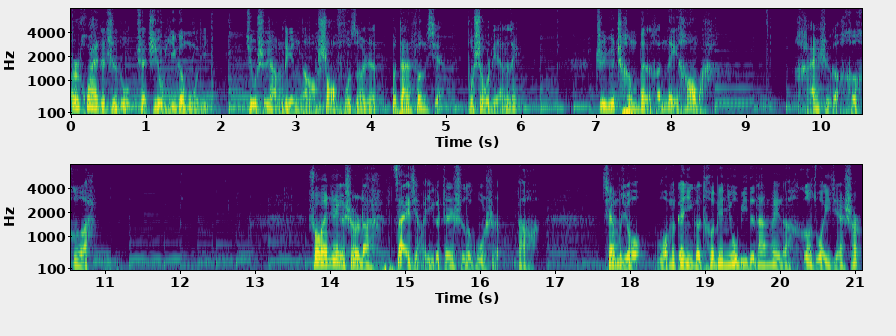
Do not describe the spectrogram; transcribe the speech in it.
而坏的制度却只有一个目的，就是让领导少负责任、不担风险、不受连累。至于成本和内耗嘛，还是个呵呵啊。说完这个事儿呢，再讲一个真实的故事啊。前不久，我们跟一个特别牛逼的单位呢合作一件事儿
